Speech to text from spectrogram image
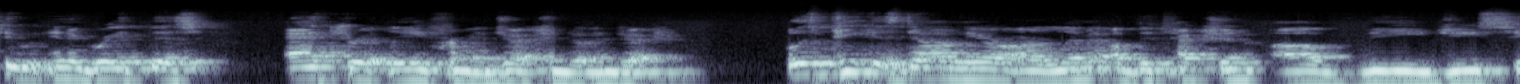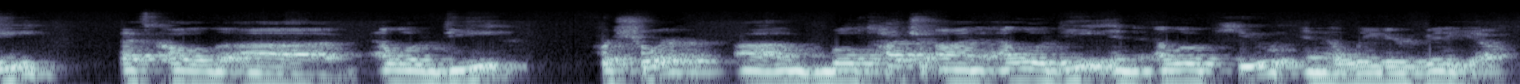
to integrate this accurately from injection to injection? This peak is down near our limit of detection of the GC. That's called uh, LOD for short. Um, we'll touch on LOD and LOQ in a later video.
